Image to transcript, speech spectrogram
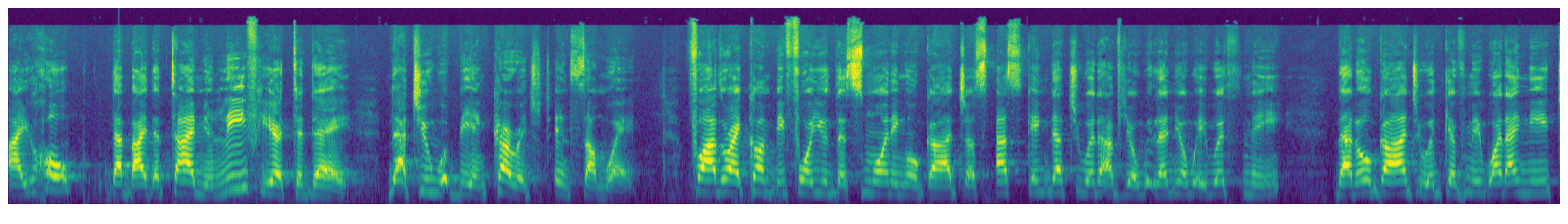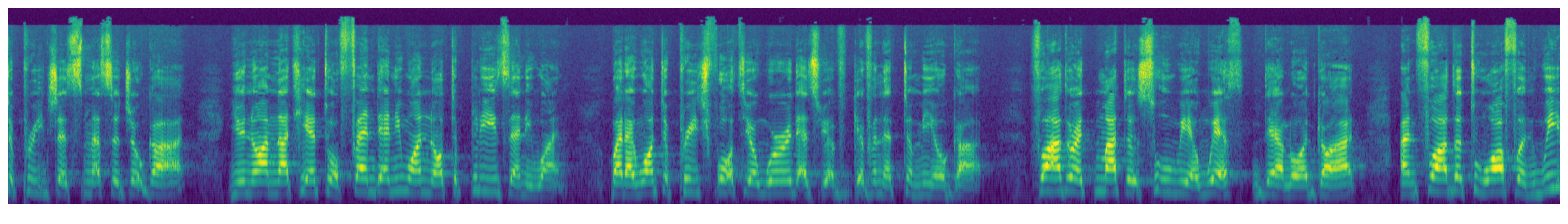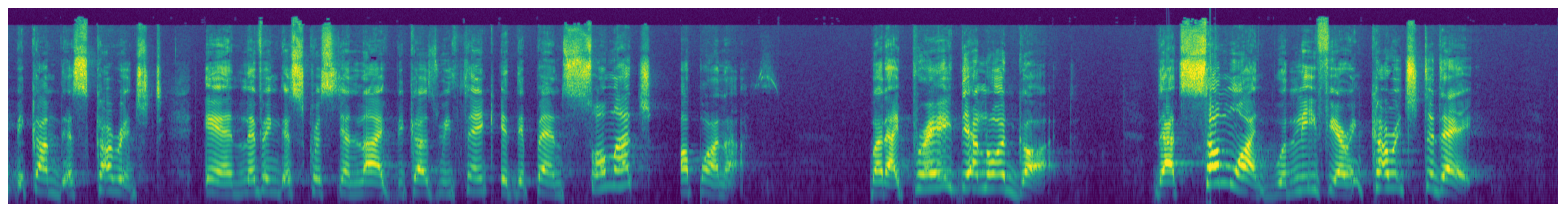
I hope that by the time you leave here today, that you will be encouraged in some way. Father, I come before you this morning, oh God, just asking that you would have your will and your way with me. That, oh God, you would give me what I need to preach this message, oh God. You know, I'm not here to offend anyone nor to please anyone, but I want to preach forth your word as you have given it to me, O oh God. Father, it matters who we are with, dear Lord God. And Father, too often we become discouraged in living this Christian life because we think it depends so much upon us. But I pray, dear Lord God, that someone would leave here encouraged today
